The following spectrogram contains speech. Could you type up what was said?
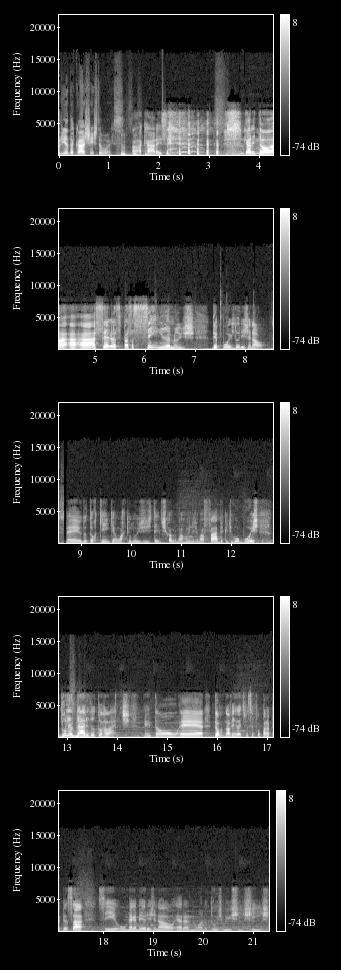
uma leiturinha da caixa, hein, Starbox? ah, cara, isso é... Cara, então, a, a, a série ela se passa 100 anos depois do original. Né? E o Dr. Ken, que é um arqueologista, ele descobre uma ruína de uma fábrica de robôs do lendário Dr. Light. Então, é... então, na verdade, se você for parar para pensar, se o Mega Man original era no ano 2000XX,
